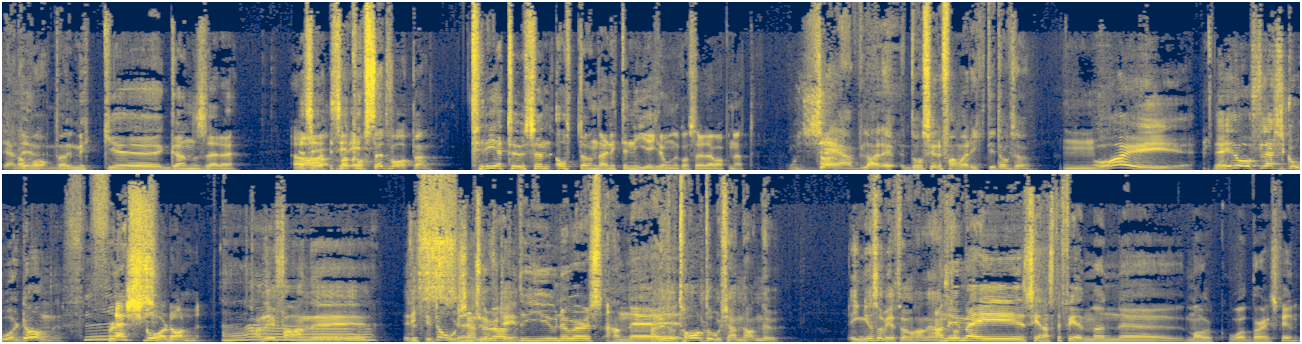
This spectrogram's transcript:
Jävla Det är vapen. mycket guns är det. Ja, ser, ser Vad kostar ett vapen? 3899 kronor kostar det där vapnet. Oh, jävlar, Eh, då ser det fan vara riktigt också. Mm. Oj! Det är då Flash Gordon. Flash Gordon. Han är ju fan eh, riktigt okänd nu för tiden. universe. Han är, Han är totalt okänd han nu. Ingen som vet vem han är han är ju med i senaste filmen, uh, Mark Wahlbergs film.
